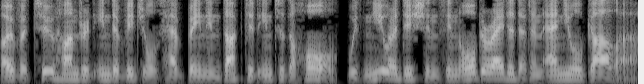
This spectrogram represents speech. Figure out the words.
over 200 individuals have been inducted into the hall, with new additions inaugurated at an annual gala.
